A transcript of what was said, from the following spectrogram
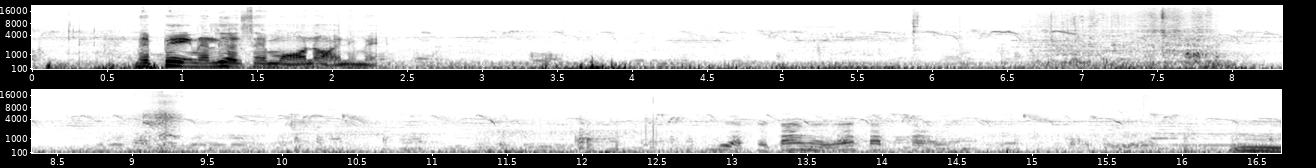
ๆแม่เป่งนะเลือกใส่หมอหน่อยนี่แม่เลือดจะตั้งเลยแล้วกับไข่อืม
